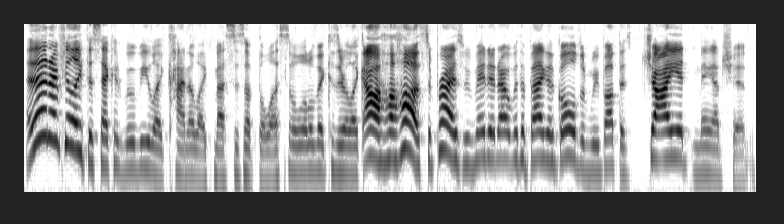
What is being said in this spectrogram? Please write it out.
and then i feel like the second movie like kind of like messes up the lesson a little bit because they're like ah haha surprise we made it out with a bag of gold and we bought this giant mansion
